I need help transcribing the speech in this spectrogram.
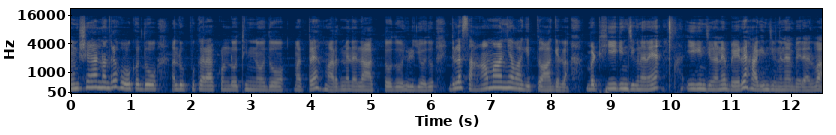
ಹುಣ್ಸೆ ಹಣ್ಣು ಅಂದರೆ ಹೋಗೋದು, ಅಲ್ಲಿ ಉಪ್ಪು ಕರ ಹಾಕ್ಕೊಂಡು ತಿನ್ನೋದು, ಮತ್ತು ಮರದ ಮೇಲೆಲ್ಲ ಹತ್ತೋದು, ಇಳಿಯೋದು, ಇದೆಲ್ಲ ಸಾಮಾನ್ಯವಾಗಿತ್ತು ಆಗೆಲ್ಲ ಬಟ್ ಈಗಿನ ಜೀವನನೇ ಈಗಿನ ಜೀವನನೇ ಬೇರೆ, ಆಗಿನ ಜೀವನನೇ ಬೇರೆ ಅಲ್ವಾ?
